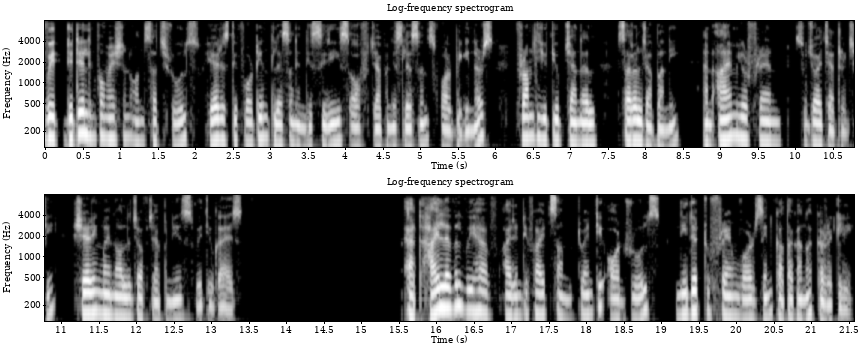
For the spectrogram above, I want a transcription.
With detailed information on such rules, here is the 14th lesson in the series of Japanese lessons for beginners from the YouTube channel Saral Japani and I am your friend Sujoy Chatterjee, sharing my knowledge of Japanese with you guys. At high level, we have identified some 20 odd rules needed to frame words in katakana correctly.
